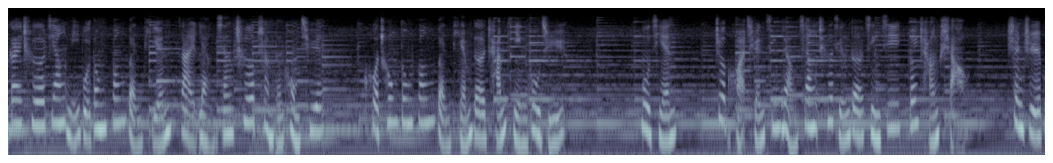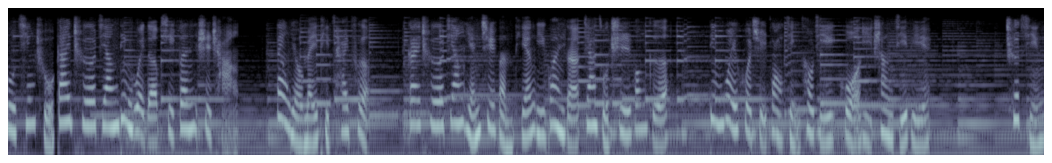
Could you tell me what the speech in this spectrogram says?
该车将弥补东风本田在两厢车上的空缺，扩充东风本田的产品布局。目前，这款全新两厢车型的信息非常少，甚至不清楚该车将定位的细分市场。但有媒体猜测，该车将延续本田一贯的家族式风格，定位或许在紧凑级或以上级别车型。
